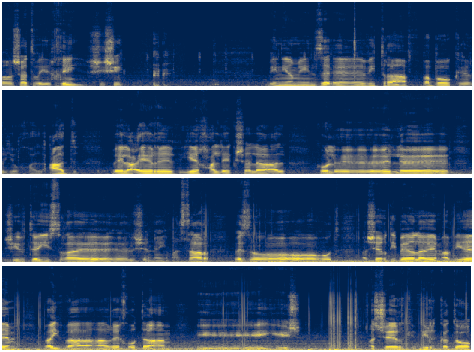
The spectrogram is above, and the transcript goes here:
פרשת ויחי, שישי. בנימין זאב יטרף, בבוקר יאכל עד, ולערב יחלק שלל. כל אלה שבטי ישראל, שנים עשר, וזאת אשר דיבר להם אביהם, ויברך אותם איש אשר כברכתו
